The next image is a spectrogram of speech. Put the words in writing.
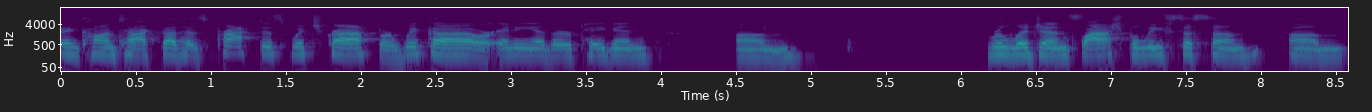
in contact that has practiced witchcraft or Wicca or any other pagan um, religion slash belief system um,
